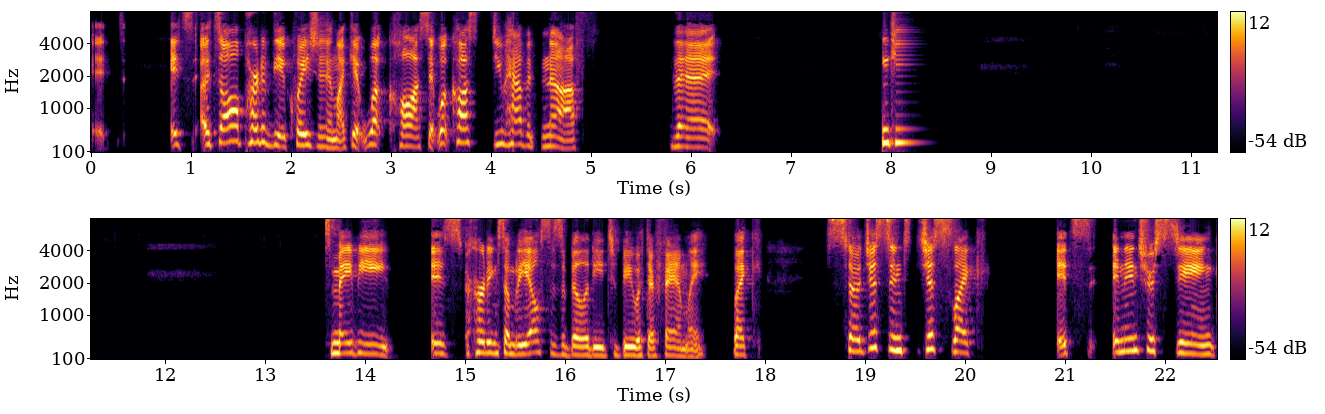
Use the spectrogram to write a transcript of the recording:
it, it's it's all part of the equation like at what cost at what cost do you have enough that maybe is hurting somebody else's ability to be with their family like so just in just like it's an interesting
